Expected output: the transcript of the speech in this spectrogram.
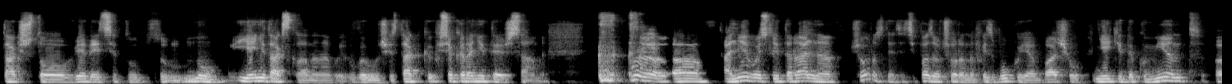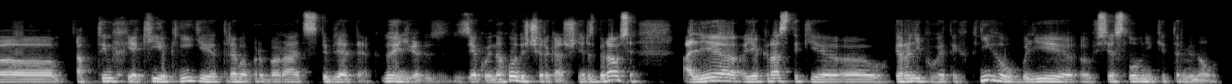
так что ведаеце тут ну я не так складана вывучыць так все карані тыя ж самы але вось літаральна вчора ці пазаўчора на фейсбуку я бачыў нейкі документ аб тым якія кнігі трэба прыбараць з бібліятэк Ну я не ведаю з якой нагоды шчыра кажучы не разбіраўся але якраз таки пераліку гэтых кнігаў былі все слоўнікі тэрмінал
